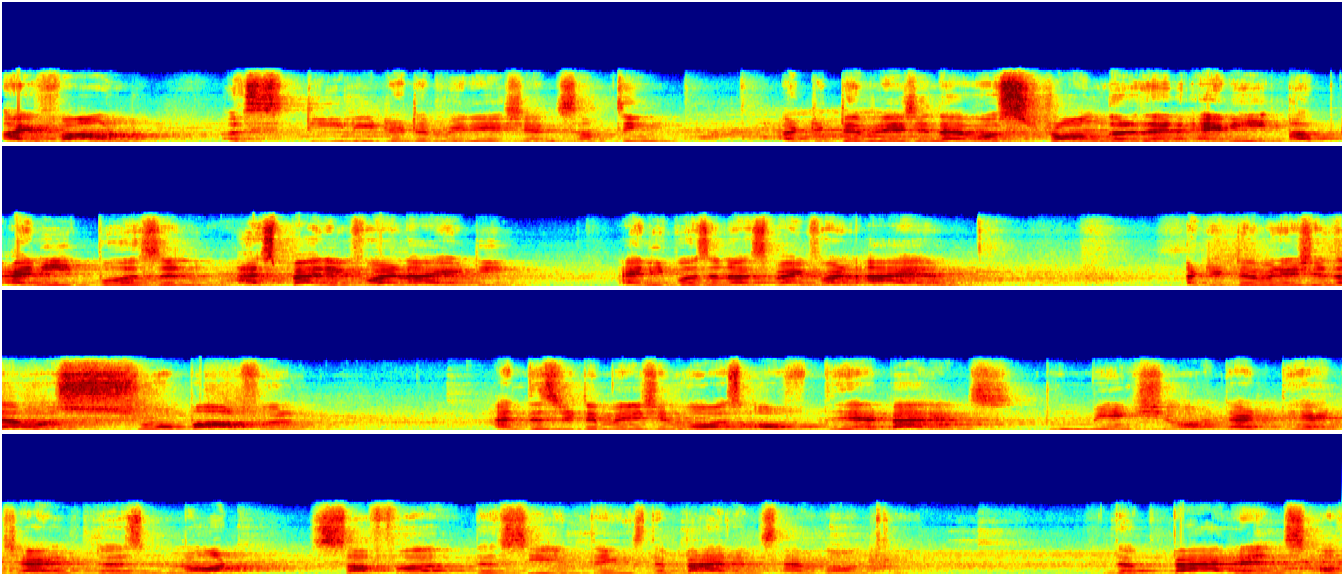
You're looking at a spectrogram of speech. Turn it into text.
I found a steely determination, something, a determination that was stronger than any uh, any person aspiring for an IIT, any person aspiring for an IIM. A determination that was so powerful, and this determination was of their parents to make sure that their child does not suffer the same things the parents have gone through the parents of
